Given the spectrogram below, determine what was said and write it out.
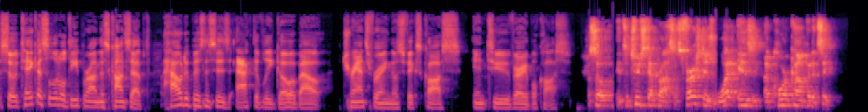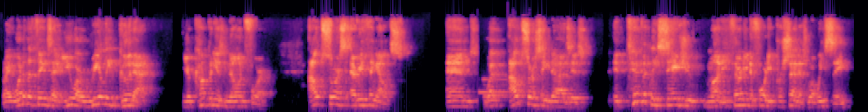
So take us a little deeper on this concept. How do businesses actively go about transferring those fixed costs into variable costs? So it's a two step process. First is what is a core competency, right? What are the things that you are really good at? Your company is known for it. Outsource everything else. And what outsourcing does is it typically saves you money, 30 to 40% is what we see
